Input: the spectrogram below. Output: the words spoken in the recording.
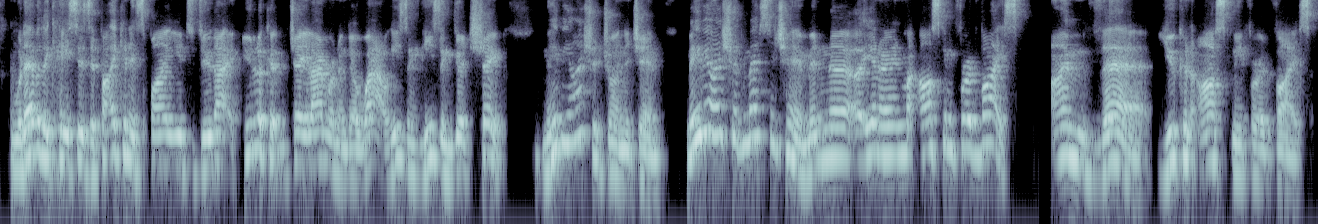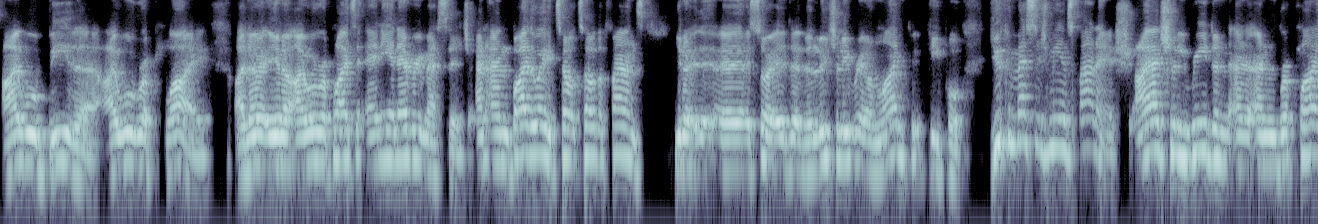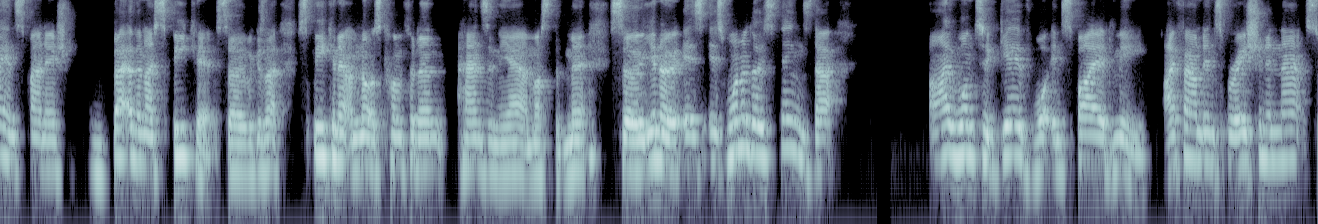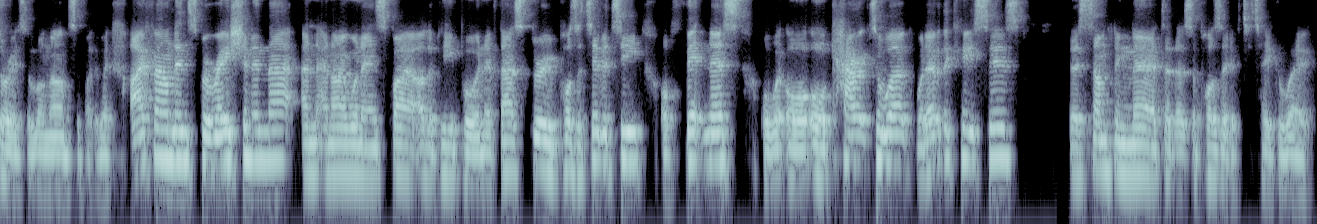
whatever the case is, if I can inspire you to do that, if you look at Jay Lamrod and go, wow, he's in, he's in good shape, maybe I should join the gym. Maybe I should message him and, uh, you know, and ask him for advice. I'm there. You can ask me for advice. I will be there. I will reply. I know, you know, I will reply to any and every message. And and by the way, tell tell the fans, you know, uh, sorry, the, the, Lucha Libre online people, you can message me in Spanish. I actually read and, and, and reply in Spanish better than I speak it. So because I speaking it, I'm not as confident. Hands in the air, I must admit. So you know, it's it's one of those things that I want to give what inspired me. I found inspiration in that. Sorry, it's a long answer, by the way. I found inspiration in that, and, and I want to inspire other people. And if that's through positivity or fitness or, or, or character work, whatever the case is, there's something there to, that's a positive to take away.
